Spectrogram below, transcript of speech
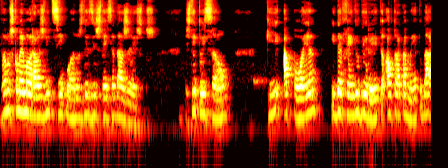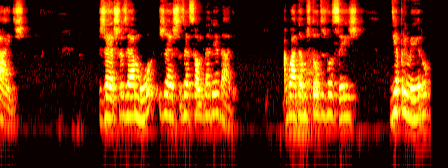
Vamos comemorar os 25 anos de existência da Gestos, instituição que apoia e defende o direito ao tratamento da AIDS. Gestos é amor, gestos é solidariedade. Aguardamos todos vocês dia 1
